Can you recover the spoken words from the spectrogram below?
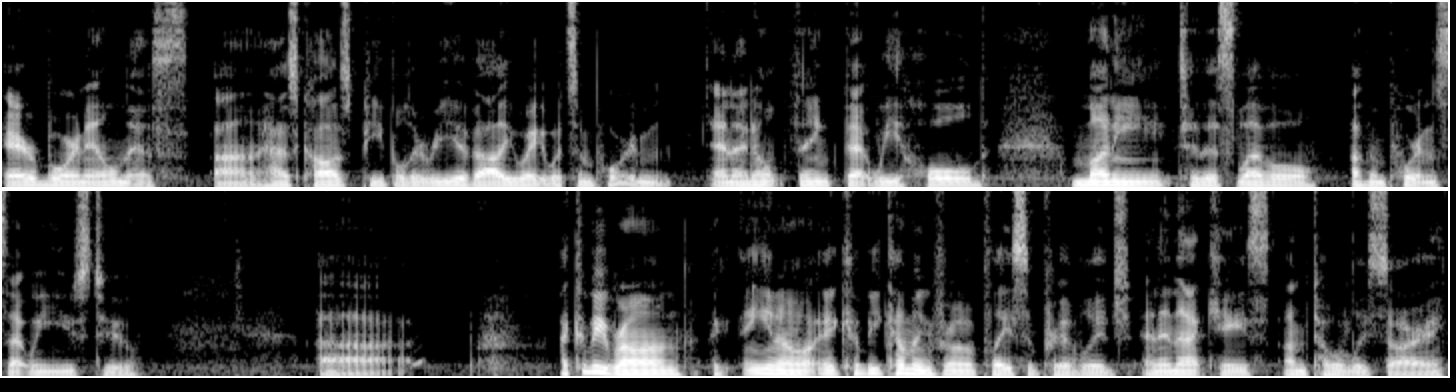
airborne illness uh, has caused people to reevaluate what's important. And I don't think that we hold money to this level of importance that we used to. Uh, I could be wrong. You know, it could be coming from a place of privilege. And in that case, I'm totally sorry.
